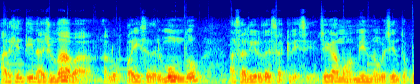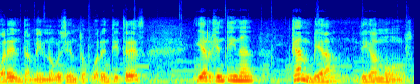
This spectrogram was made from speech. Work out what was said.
Argentina ayudaba a los países del mundo a salir de esa crisis. Llegamos a 1940, 1943 y Argentina cambia, digamos,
